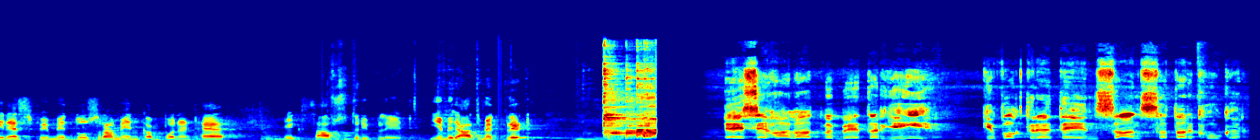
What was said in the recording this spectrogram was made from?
की रेसिपी में दूसरा मेन कंपोनेंट है एक साफ़ सुथरी प्लेट ये मेरे हाथ में एक प्लेट ऐसे हालात में बेहतर यही है कि वक्त रहते इंसान सतर्क होकर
